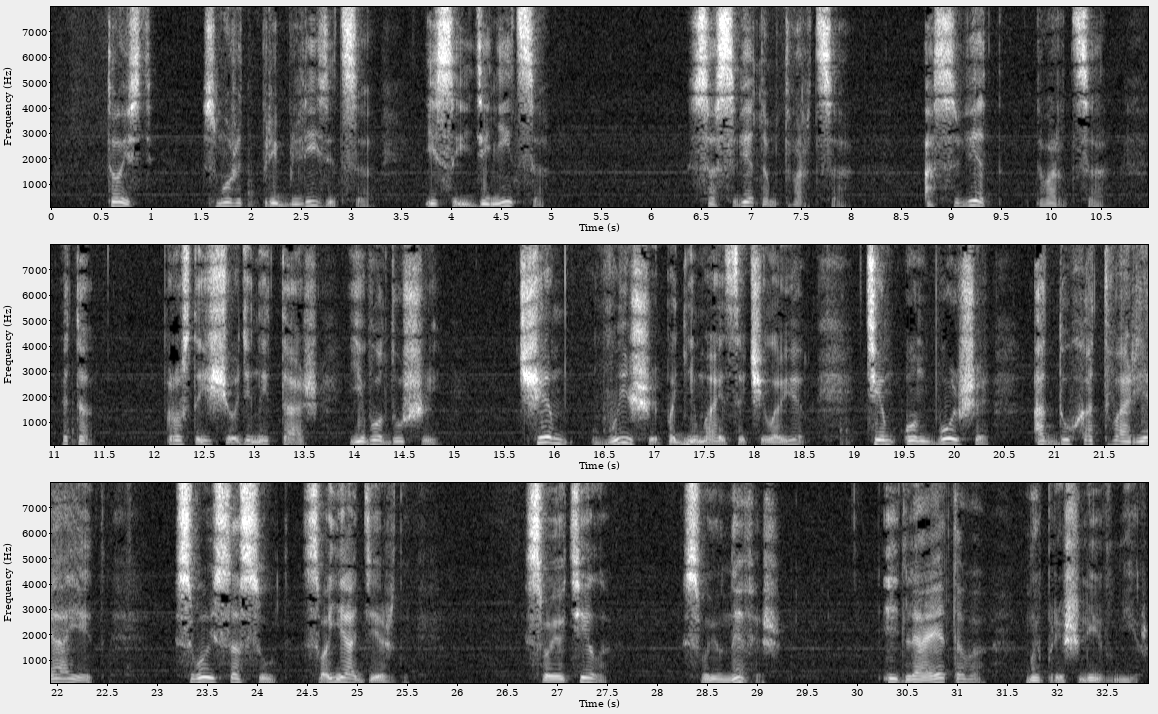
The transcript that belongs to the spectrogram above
То есть сможет приблизиться и соединиться со светом Творца. А свет Творца – это просто еще один этаж его души – чем выше поднимается человек, тем он больше одухотворяет свой сосуд, свои одежды, свое тело, свою нефиш. И для этого мы пришли в мир.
